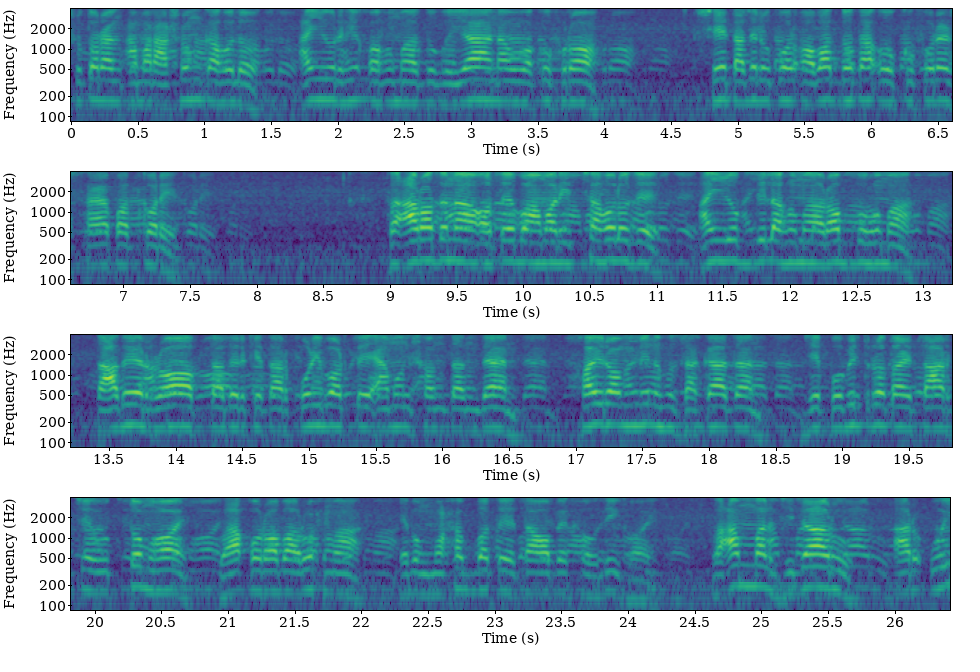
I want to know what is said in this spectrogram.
সুতরাং আমার আশঙ্কা হলো ওয়া সে তাদের উপর অবাধ্যতা ও কুফরের ছায়াপাত করে। আরাদনা অতএব আমার ইচ্ছা হলো যে আইয়ুবদিলাহুমা রব্বুহুমা, তাদের রব তাদেরকে তার পরিবর্তে এমন সন্তান দেন যাকাতান, যে পবিত্রতায় তার চেয়ে উত্তম হয় রহমা, এবং মহব্বতে তা অপেক্ষা অধিক হয়। আম্মাল জিদারু, আর ওই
